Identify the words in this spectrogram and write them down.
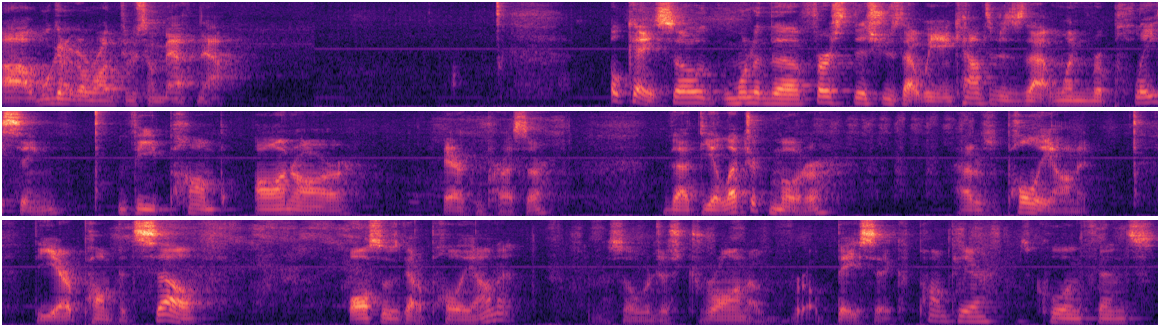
Uh, we're gonna go run through some math now. Okay, so one of the first issues that we encountered is that when replacing the pump on our air compressor, that the electric motor had a pulley on it. The air pump itself also has got a pulley on it. So we're just drawing a real basic pump here. It's cooling fins.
